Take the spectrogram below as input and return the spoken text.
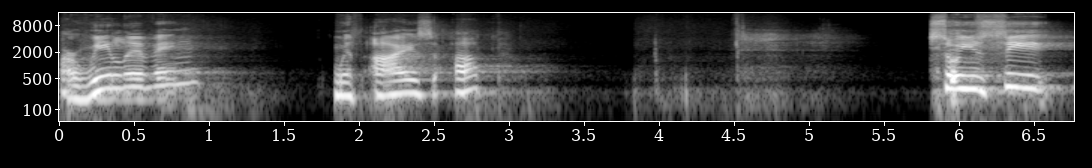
Are we living with eyes up? So you see,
